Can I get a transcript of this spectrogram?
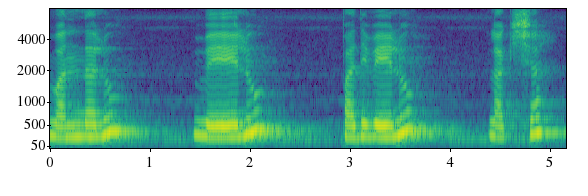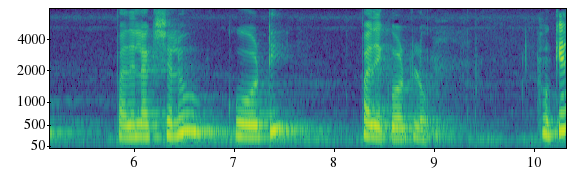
వందలు వేలు పదివేలు లక్ష పది లక్షలు కోటి పది కోట్లు. ఓకే?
